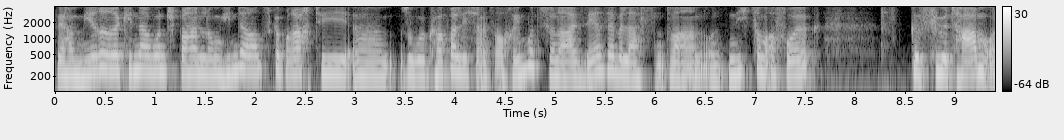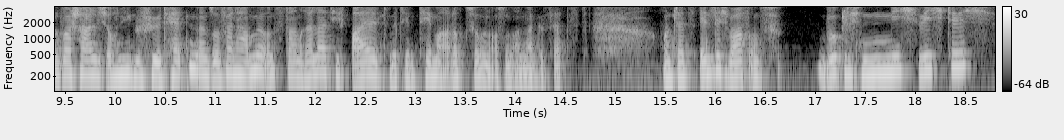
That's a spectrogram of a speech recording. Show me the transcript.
Wir haben mehrere Kinderwunschbehandlungen hinter uns gebracht, die äh, sowohl körperlich als auch emotional sehr, sehr belastend waren und nicht zum Erfolg geführt haben und wahrscheinlich auch nie geführt hätten. Insofern haben wir uns dann relativ bald mit dem Thema Adoption auseinandergesetzt. Und letztendlich war es uns wirklich nicht wichtig,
